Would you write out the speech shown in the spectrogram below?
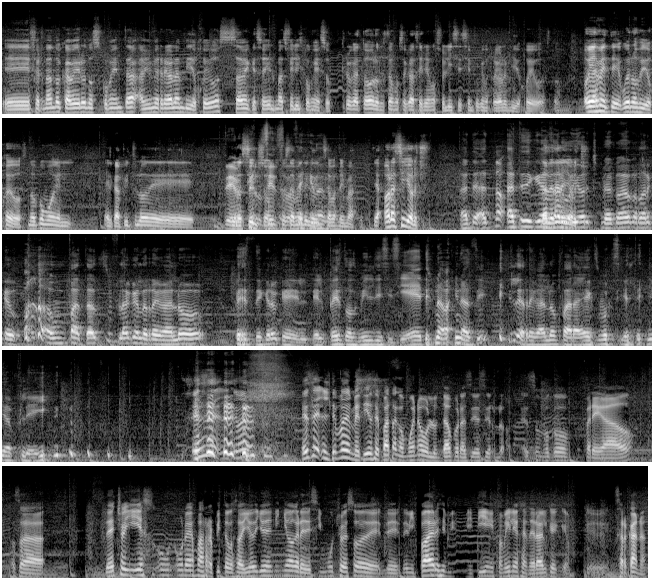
Eh, Fernando Cabero nos comenta, a mí me regalan videojuegos, saben que soy el más feliz con eso. Creo que a todos los que estamos acá seríamos felices siempre que nos regalen videojuegos. ¿no? Obviamente, buenos videojuegos, no como el, el capítulo de, de De- Los Simpsons, Simpsons. justamente que Es que utilizamos la imagen. Ya, ahora sí, George. Antes, an- No. antes de que Dale, dale, George. George, me acabo de acordar que a un pata su flaca le regaló, este, creo que el, el PES 2017, una vaina así, y le regaló para Xbox y él tenía Play. Ese es el, tema, es el tema de meter ese pata con buena voluntad, por así decirlo. Es un poco fregado. O sea, de hecho, y es un- una vez más, repito, o sea, yo, yo de niño agradecí mucho eso de, de- mis padres, y mi, mi tía y mi familia en general, que, cercana.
